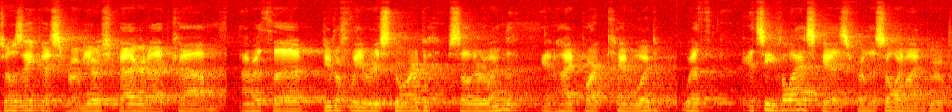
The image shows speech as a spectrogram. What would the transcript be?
Joe Zekas from YoChicago.com. I'm at the beautifully restored Sutherland in Hyde Park, Kenwood, with Itzi Velazquez from the Silliman Group.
